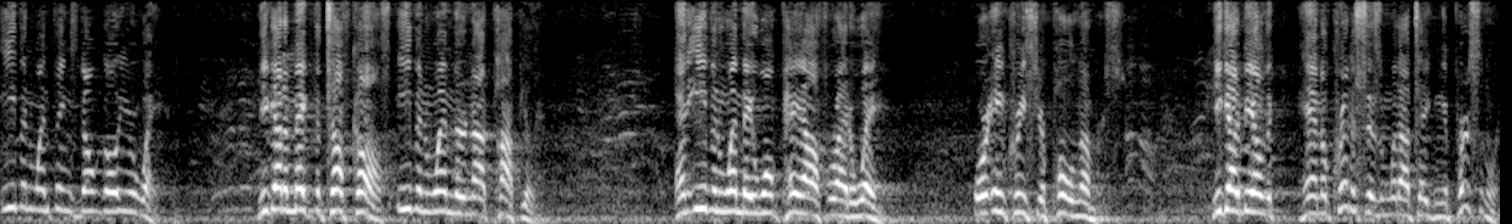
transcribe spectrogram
even when things don't go your way. You got to make the tough calls, even when they're not popular. And even when they won't pay off right away or increase your poll numbers. You got to be able to handle criticism without taking it personally.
